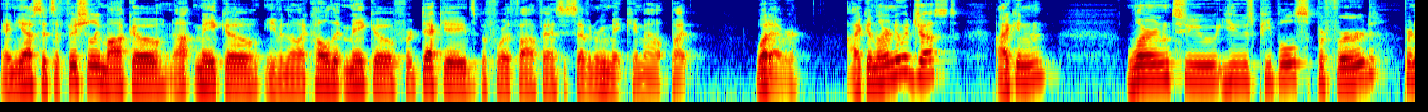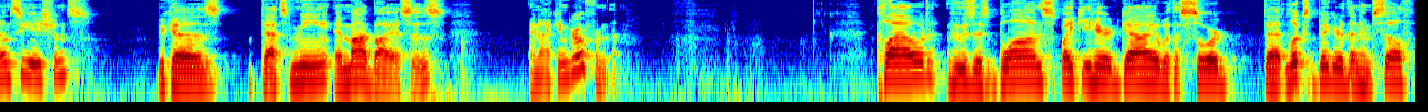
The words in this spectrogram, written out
And yes, it's officially Mako, not Mako, even though I called it Mako for decades before the Final Fantasy VII Remake came out, but whatever. I can learn to adjust. I can learn to use people's preferred pronunciations because that's me and my biases, and I can grow from them. Cloud, who's this blonde, spiky haired guy with a sword that looks bigger than himself,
